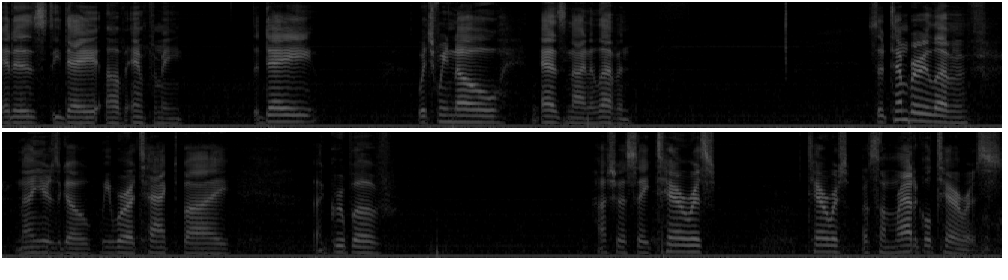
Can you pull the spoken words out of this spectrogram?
it is the day of infamy. The day which we know as 9 11. September 11th, nine years ago, we were attacked by a group of, how should I say, terrorists, terrorists, or some radical terrorists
